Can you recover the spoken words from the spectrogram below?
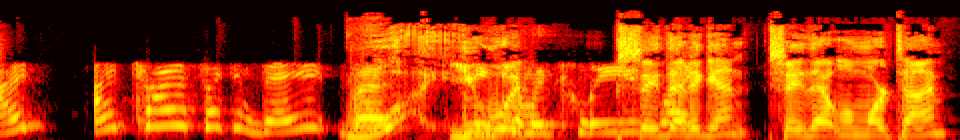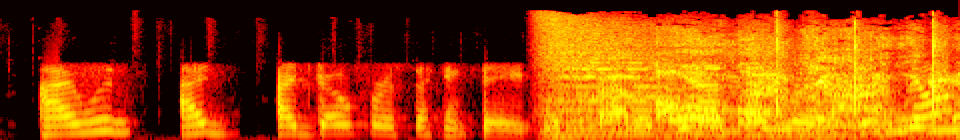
I I'd try a second date, but What? I You mean, would can we please say that again? Say that one more time. I would. I'd. I'd go for a second date with Travis. Oh yes, my I would. God! Just would not- you?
